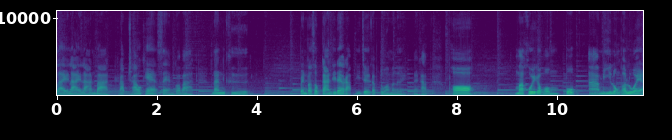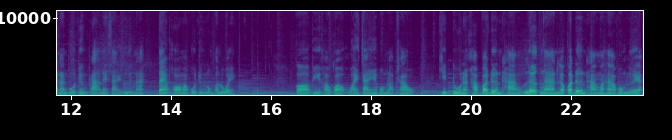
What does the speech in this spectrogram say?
หลายหลายล้านบาท รับเช่าแค่แสนกว่าบาท นั่นคือเป็นประสบการณ์ที่ได้รับที่เจอกับตัวมาเลยนะครับ พอ มาคุยกับผมปุ๊บอ่ามีหลวงพ่อรวย อันนั้นพูดถึงพระในสายอื่นนะ แต่พอมาพูดถึงหลวงพ่อรวย ก็พี่เขาก็ไว้ใจให้ผมรับเช่า คิดดูนะครับว่าเดินทางเลิกงานแล้วก็เดินทางมาหาผมเลยอะ่ะ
